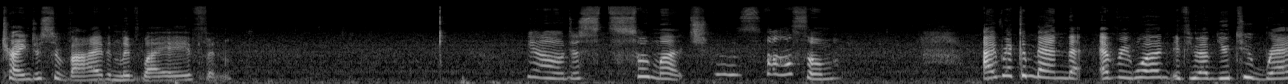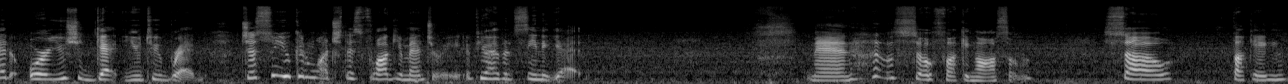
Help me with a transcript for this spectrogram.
trying to survive and live life and you know just so much. It was awesome. I recommend that everyone if you have YouTube Red or you should get YouTube Red just so you can watch this vlogumentary if you haven't seen it yet. Man it was so fucking awesome. So fucking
